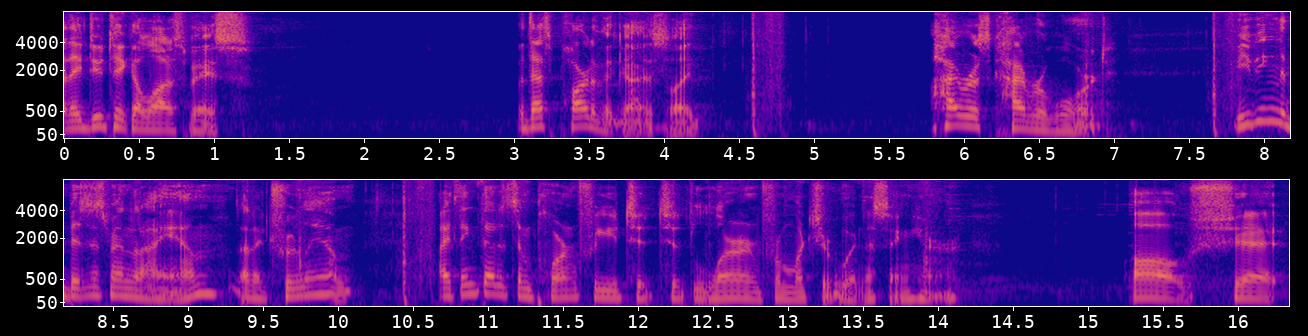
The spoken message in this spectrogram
Yeah, they do take a lot of space. But that's part of it, guys. Like, high risk, high reward. Me being the businessman that I am, that I truly am, I think that it's important for you to, to learn from what you're witnessing here. Oh, shit.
